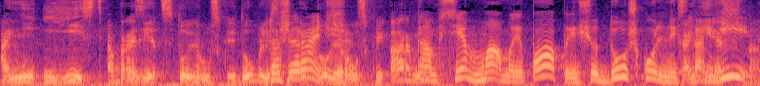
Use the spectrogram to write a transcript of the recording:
они и есть образец той русской доблести Даже и раньше. той русской армии. Там все мамы и папы еще до школьной скамьи Конечно,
